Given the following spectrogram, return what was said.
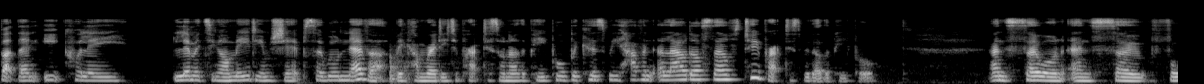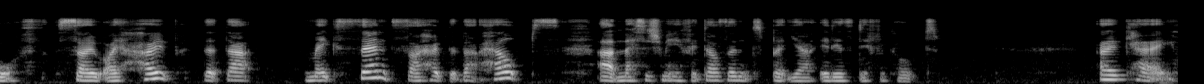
but then equally limiting our mediumship. So we'll never become ready to practice on other people because we haven't allowed ourselves to practice with other people. And so on and so forth. So I hope that that makes sense. I hope that that helps. Uh, message me if it doesn't. But yeah, it is difficult. Okay.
